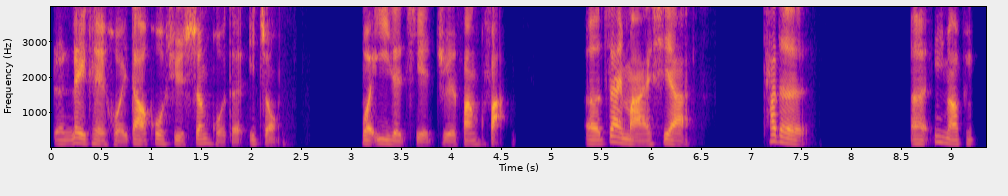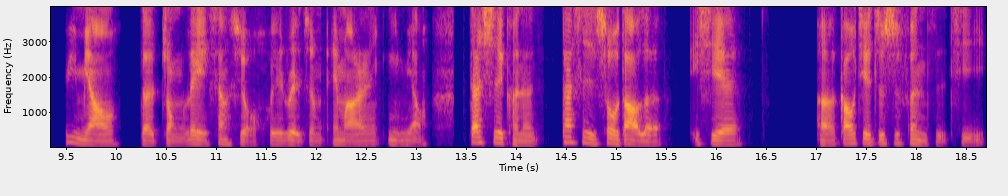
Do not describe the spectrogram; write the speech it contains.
人类可以回到过去生活的一种唯一的解决方法。呃，在马来西亚，它的呃疫苗品疫苗的种类像是有辉瑞这种 mRNA 疫苗，但是可能但是受到了一些呃高阶知识分子及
